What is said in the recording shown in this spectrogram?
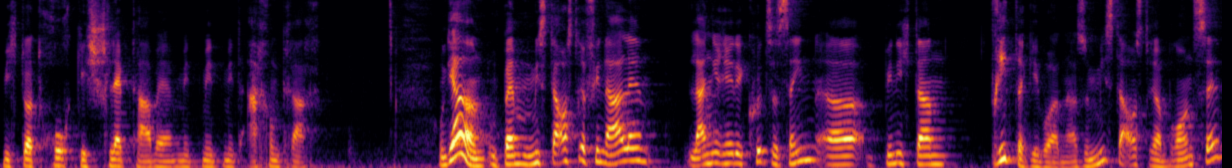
mich dort hochgeschleppt habe mit, mit, mit Ach und Krach. Und ja, und beim Mr. Austria Finale, lange Rede, kurzer Sinn, äh, bin ich dann Dritter geworden. Also Mr. Austria Bronze.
